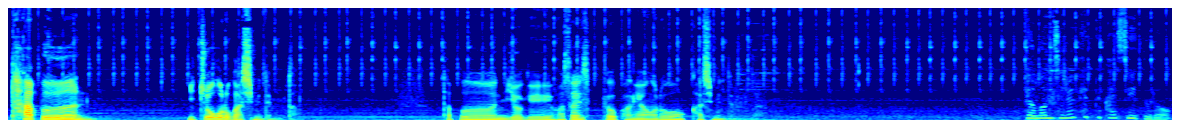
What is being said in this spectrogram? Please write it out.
탑은 이쪽으로 가시면 됩니다. 탑은 여기 화살표 방향으로 가시면 됩니다. 경험치를 획득할 수 있도록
